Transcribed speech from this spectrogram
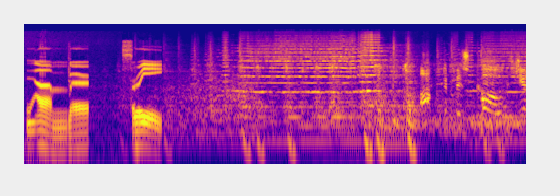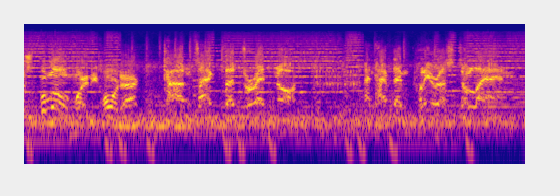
Number 3. Octopus Cove's just below, Mighty Hordak. Contact the Dreadnought and have them clear us to land.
